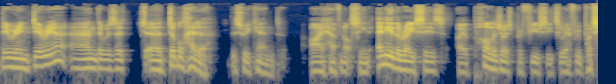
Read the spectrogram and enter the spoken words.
They were in Diriyah, and there was a, a double header this weekend. I have not seen any of the races. I apologise profusely to everybody.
